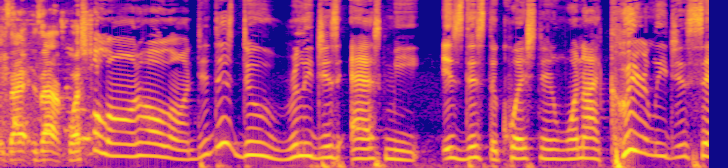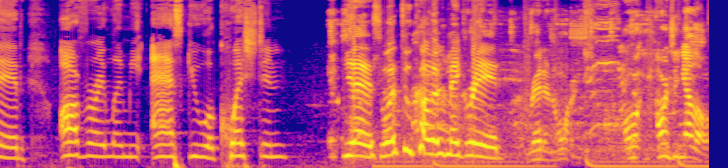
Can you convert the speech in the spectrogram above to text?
Is that is that a question? Hold on, hold on. Did this dude really just ask me, is this the question? When I clearly just said, Aubrey, let me ask you a question. Yes. What two colors make red? Red and orange. Or- orange and yellow.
